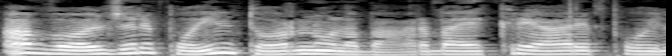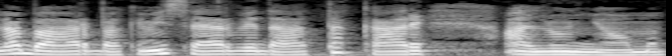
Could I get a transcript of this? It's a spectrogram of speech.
avvolgere poi intorno la barba e creare poi la barba che mi serve da attaccare all'ognomo.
